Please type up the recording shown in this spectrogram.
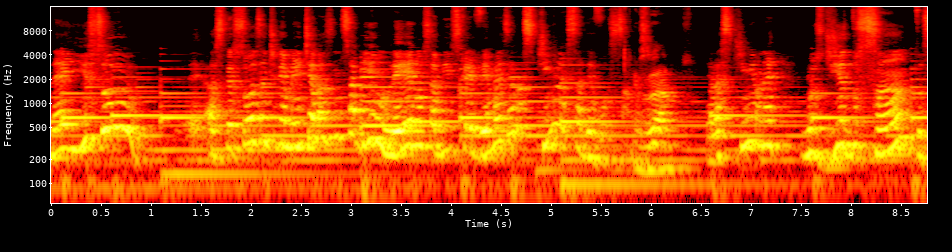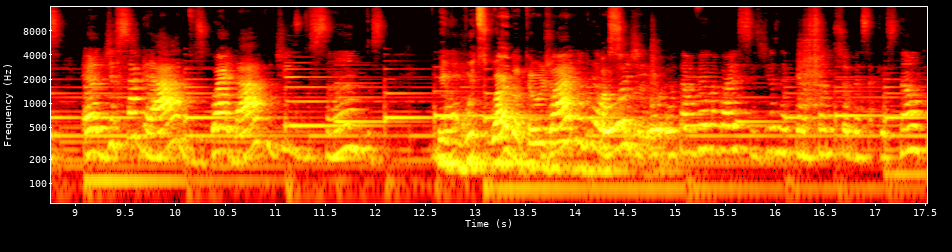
né? Isso eh, as pessoas antigamente elas não sabiam ler, não sabiam escrever, mas elas tinham essa devoção. Exato. Elas tinham, né? Nos dias dos santos, eram dias sagrados, guardavam os dias dos santos. E né? muitos guardam até hoje. Né? Guardam até hoje. Eu estava vendo agora esses dias, né, pensando sobre essa questão.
